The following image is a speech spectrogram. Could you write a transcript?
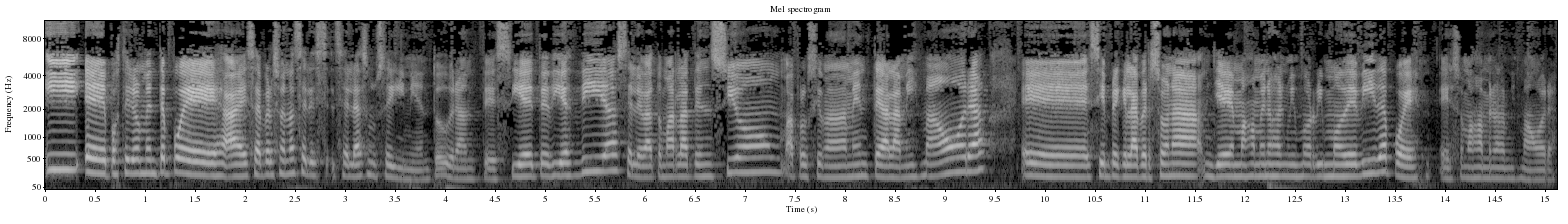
y eh, posteriormente, pues a esa persona se le, se le hace un seguimiento durante 7, 10 días, se le va a tomar la atención aproximadamente a la misma hora, eh, siempre que la persona lleve más o menos el mismo ritmo de vida, pues eso más o menos a la misma hora.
